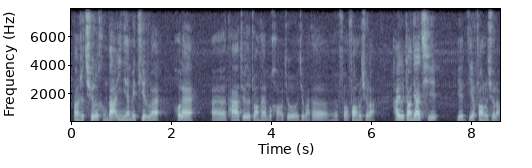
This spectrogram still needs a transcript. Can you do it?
当时去了恒大，一年没踢出来，后来呃他觉得状态不好，就就把他放放出去了。还有张佳琪也也放出去了。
